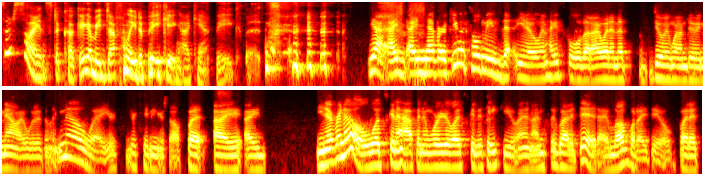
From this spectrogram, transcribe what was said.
there's science to cooking. I mean, definitely to baking. I can't bake, but yeah, I, I never. If you had told me that, you know, in high school that I would end up doing what I'm doing now, I would have been like, no way, you're you're kidding yourself. But I, I, you never know what's going to happen and where your life's going to take you. And I'm so glad it did. I love what I do, but it's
